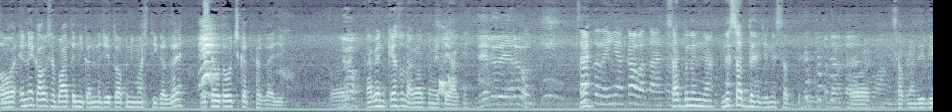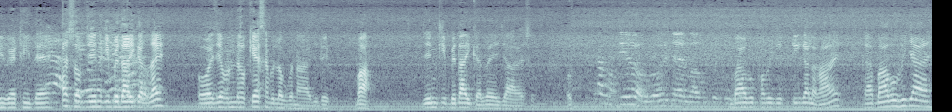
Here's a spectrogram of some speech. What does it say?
और इन्हें काउ से बातें नहीं करने जी तो अपनी मस्ती कर रहे इतने वो तो उचकत फिर रहे जी। कबिन कैसा लगा तुम्हें इतने आके? ले लो शब्द नहीं है क्या बताए तो शब्द नहीं निशब्द है जी निशब्द है। और सपना दीदी भी बैठी थे सब जी इनकी विदाई कर रहे और जब देखो कैसे भी लोग बनाया जी देखो। वाह। जी इनकी विदाई कर रहे जा रहे सो बाबू को भी टीका लगाए है कहा बाबू भी जाए।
